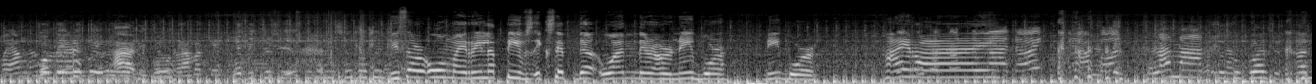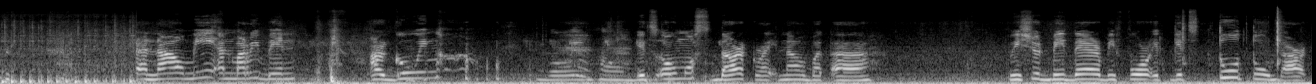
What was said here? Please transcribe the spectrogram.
my uncle there. Ah, These are all my relatives except the one there, our neighbor. Neighbor. Hi, Rai. And now me and Maribin are going Going home. It's almost dark right now, but uh, we should be there before it gets too too dark.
